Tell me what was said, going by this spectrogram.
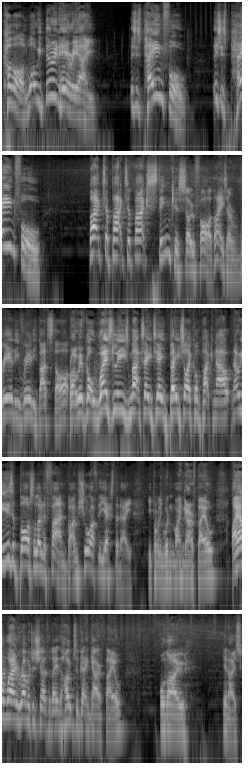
Come on, what are we doing here, EA? This is painful. This is painful. Back to back to back stinkers so far. That is a really, really bad start. Right, we've got Wesley's Max 88 base icon pack now. Now, he is a Barcelona fan, but I'm sure after yesterday, he probably wouldn't mind Gareth Bale. I am wearing a Real Madrid shirt today in the hopes of getting Gareth Bale. Although, you know, it's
